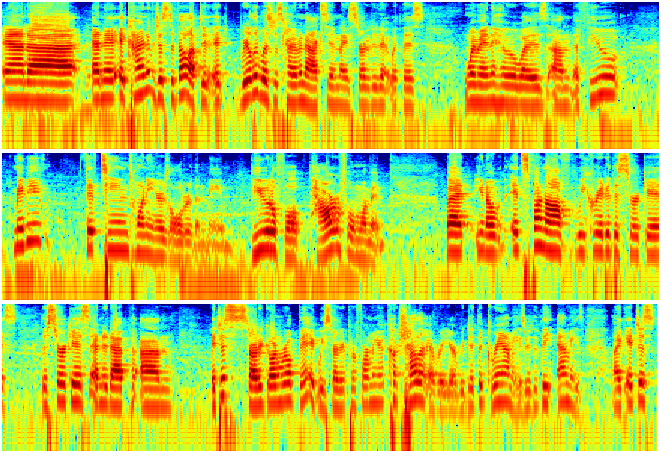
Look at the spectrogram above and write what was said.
And uh, and it, it, kind of just developed. It, it, really was just kind of an accident. I started it with this woman who was um, a few, maybe 15, 20 years older than me. Beautiful, powerful woman. But, you know, it spun off. We created the circus. The circus ended up um, it just started going real big. We started performing at Coachella every year. We did the Grammys, we did the Emmys. Like it just,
